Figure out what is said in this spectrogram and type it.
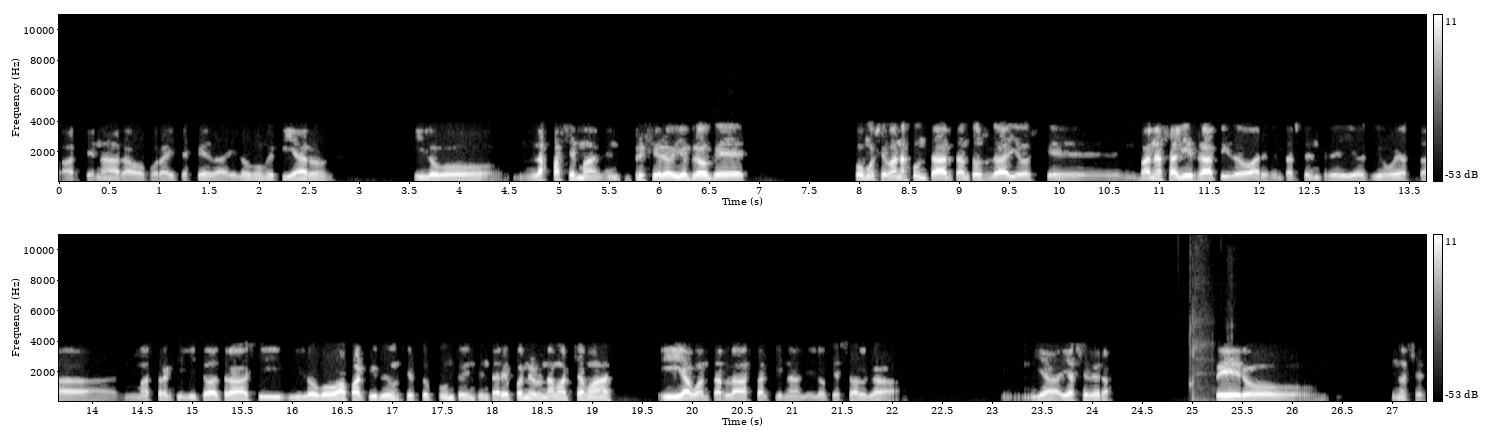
Artenara o por ahí Tejeda y luego me pillaron y luego las pasé mal. Prefiero, yo creo que como se van a juntar tantos gallos que van a salir rápido a reventarse entre ellos, yo voy a estar más tranquilito atrás y, y luego a partir de un cierto punto intentaré poner una marcha más y aguantarla hasta el final y lo que salga ya, ya se verá. Pero no sé,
